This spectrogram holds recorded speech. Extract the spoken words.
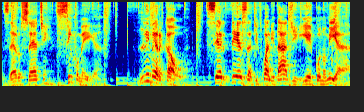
0756. Limercal, certeza de qualidade e economia.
